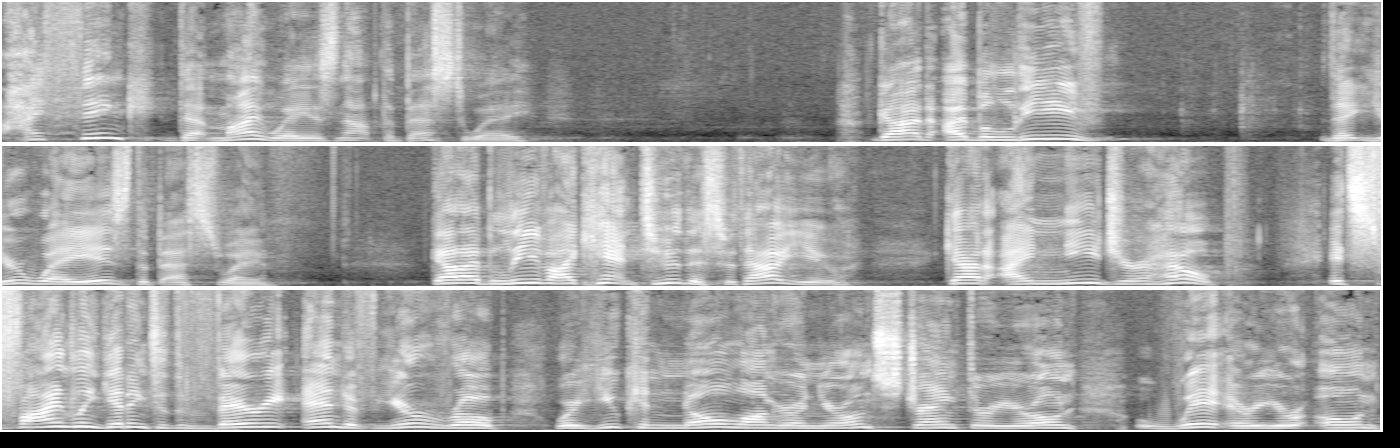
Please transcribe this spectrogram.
I think that my way is not the best way. God, I believe that your way is the best way. God, I believe I can't do this without you. God, I need your help. It's finally getting to the very end of your rope where you can no longer, on your own strength or your own wit or your own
